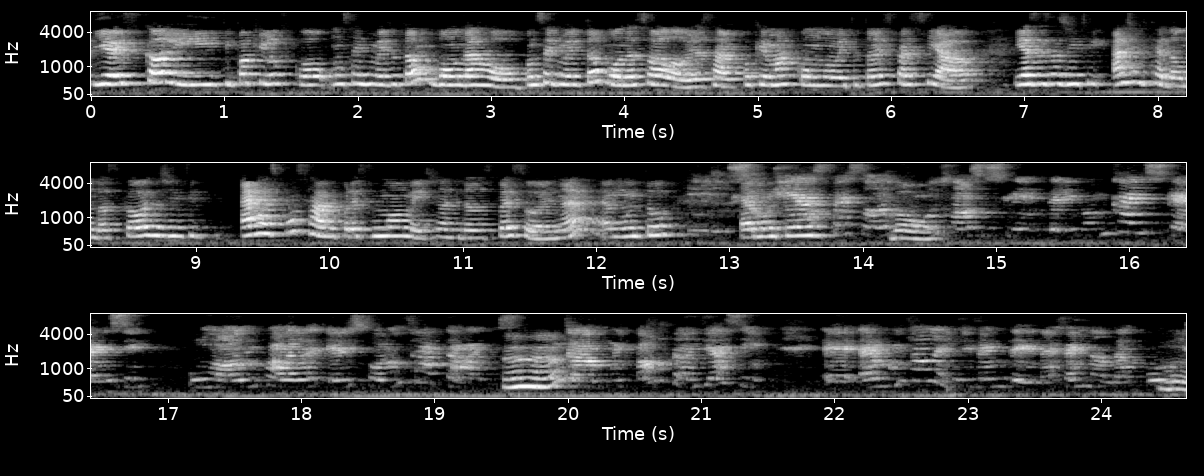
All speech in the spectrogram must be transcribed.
E eu escolhi, tipo, aquilo ficou um sentimento tão bom da roupa, um sentimento tão bom da sua loja, sabe? Porque marcou um momento tão especial. E às vezes a gente, a gente que é dono das coisas, a gente é responsável por esses momentos na vida das pessoas, né? É muito. Isso. É muito e as pessoas, bom. os nossos clientes, eles nunca esquecem o modo em qual eles foram tratados. Uhum. Então é muito importante. E assim, é, é muito além de vender, né, Fernanda? Porque Muito.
